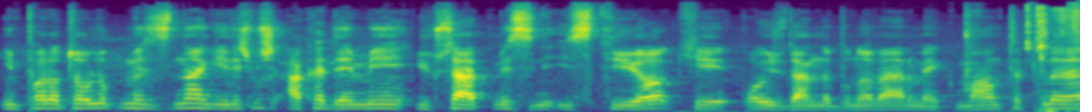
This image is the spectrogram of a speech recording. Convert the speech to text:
İmparatorluk Meclisi'nden gelişmiş akademi yükseltmesini istiyor ki o yüzden de buna vermek mantıklı.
